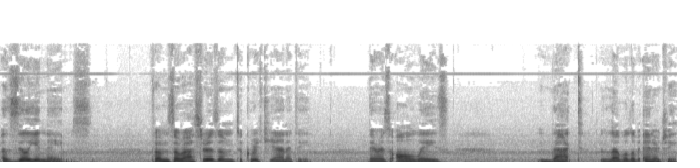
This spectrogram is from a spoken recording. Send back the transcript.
a zillion names. From Zoroastrianism to Christianity, there is always that level of energy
